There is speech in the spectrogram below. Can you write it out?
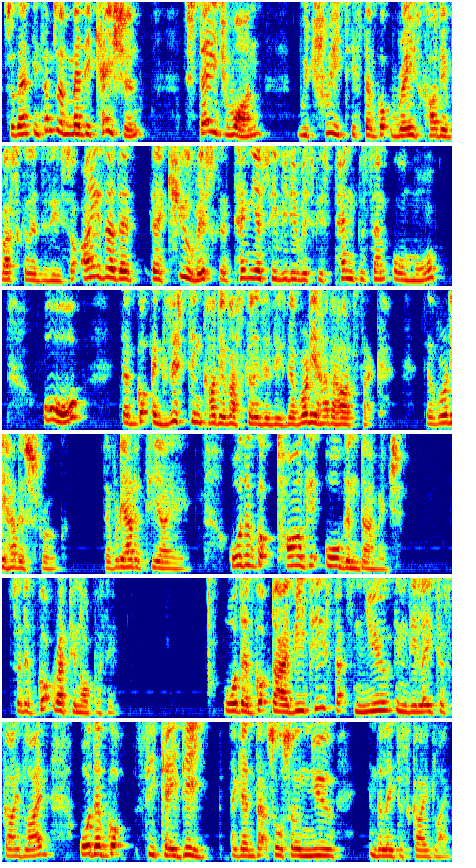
so then in terms of medication, stage one, we treat if they've got raised cardiovascular disease. So either their, their Q risk, their 10 year CVD risk is 10% or more, or they've got existing cardiovascular disease. They've already had a heart attack, they've already had a stroke, they've already had a TIA, or they've got target organ damage. So they've got retinopathy, or they've got diabetes, that's new in the latest guideline, or they've got CKD, again, that's also new in the latest guideline.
